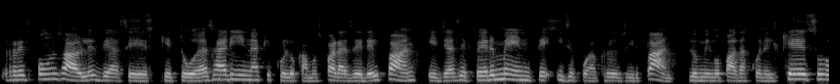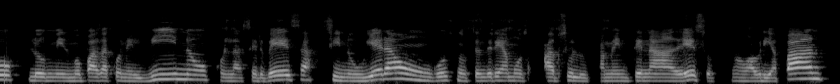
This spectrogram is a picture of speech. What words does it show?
responsables de hacer que toda esa harina que colocamos para hacer el pan, ella se fermente y se pueda producir pan. Lo mismo pasa con el queso, lo mismo pasa con el vino, con la cerveza. Si no hubiera hongos, no tendríamos absolutamente nada de eso. No habría pan,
